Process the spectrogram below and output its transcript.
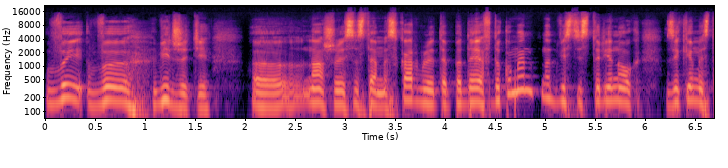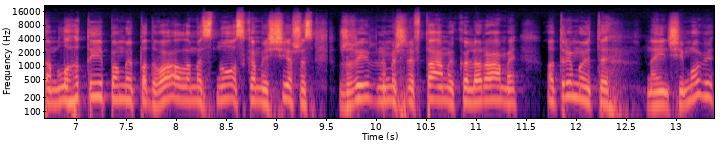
ви в віджиті е, нашої системи скарблюєте PDF-документ на 200 сторінок з якимись там логотипами, подвалами, сносками, ще щось, жирними шрифтами, кольорами. Отримуєте на іншій мові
